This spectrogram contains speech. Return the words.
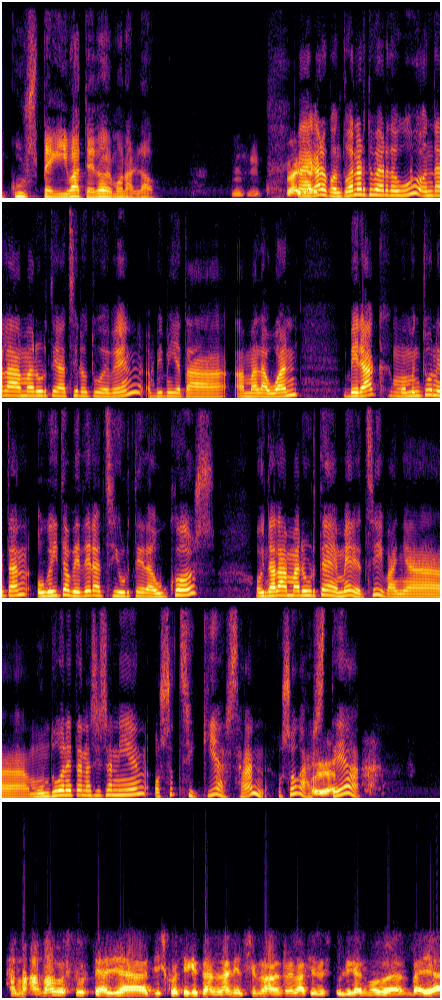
ikuspegi bat edo emon aldao. Bai, Baina, bai. claro, kontuan hartu behar dugu, ondala amar urte atzilotu eben, 2008an, berak, momentu honetan, hogeita bederatzi urte daukoz, oindala amar urtea emeretzi, baina mundu honetan hasi zanien oso txikia zan, oso gaztea. Ama, ama urtea ja diskoteketan lan entzun da, relaziones publikas moduan, baina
